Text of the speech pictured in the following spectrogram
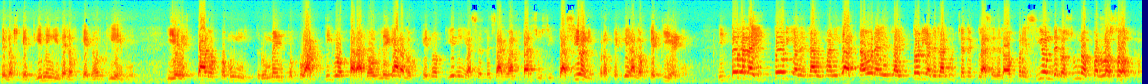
de los que tienen y de los que no tienen, y el Estado como un instrumento coactivo para doblegar a los que no tienen y hacerles aguantar su situación y proteger a los que tienen. Y toda la historia de la humanidad hasta ahora es la historia de la lucha de clase, de la opresión de los unos por los otros.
